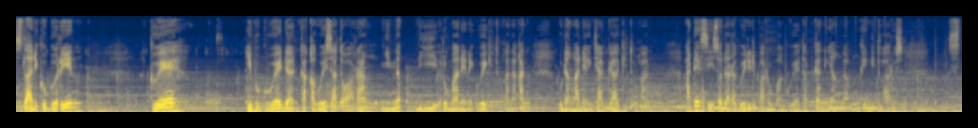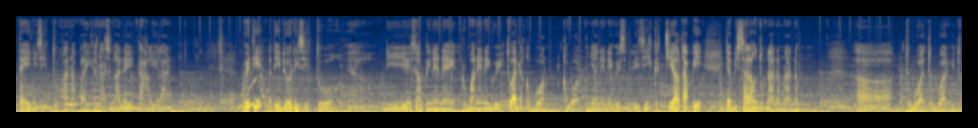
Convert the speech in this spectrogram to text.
Setelah dikuburin gue ibu gue dan kakak gue satu orang nginep di rumah nenek gue gitu. Karena kan udah nggak ada yang jaga gitu kan. Ada sih saudara gue di depan rumah gue tapi kan yang nggak mungkin gitu harus stay di situ kan. Apalagi kan harus ngadain tahlilan. Gue tidur di situ ya di samping nenek rumah nenek gue itu ada kebun kebun punya nenek gue sendiri sih kecil tapi ya bisa lah untuk nanam-nanam uh, tumbuhan-tumbuhan gitu.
